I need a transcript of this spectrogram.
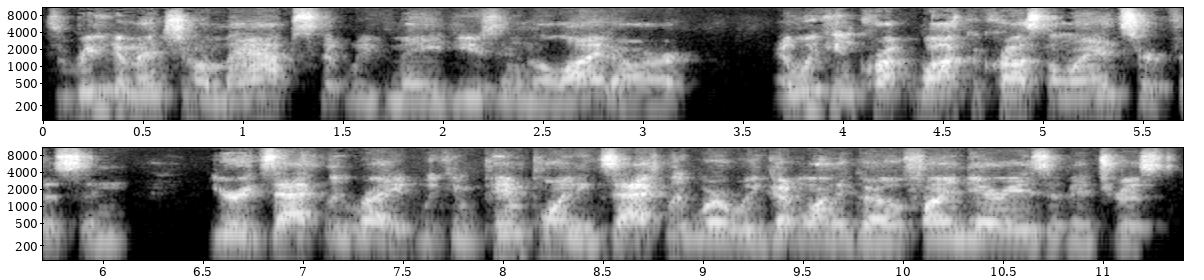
three dimensional maps that we've made using the LiDAR and we can walk across the land surface and you're exactly right. We can pinpoint exactly where we want to go, find areas of interest,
